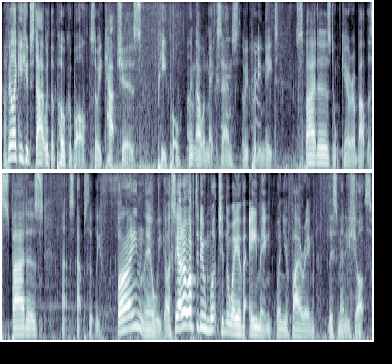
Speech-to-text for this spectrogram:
I feel like he should start with the Pokeball, so he captures people. I think that would make sense. That'd be pretty neat. Spiders, don't care about the spiders. That's absolutely fine. There we go. See, I don't have to do much in the way of aiming when you're firing this many shots.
